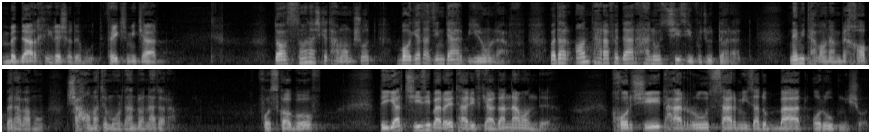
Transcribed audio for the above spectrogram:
به در خیره شده بود. فکر می کرد داستانش که تمام شد باید از این در بیرون رفت و در آن طرف در هنوز چیزی وجود دارد. نمی توانم به خواب بروم و شهامت مردن را ندارم. فسکا گفت دیگر چیزی برای تعریف کردن نمانده. خورشید هر روز سر می‌زد و بعد غروب می‌شد.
